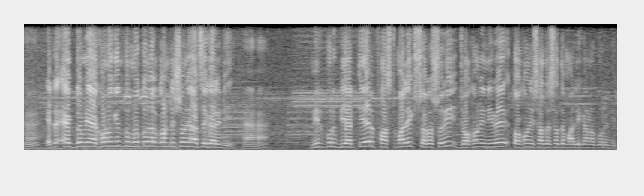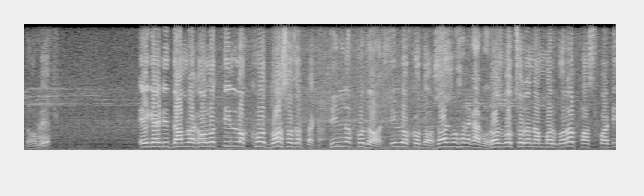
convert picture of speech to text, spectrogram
হ্যাঁ। এটা একদমই এখনও কিন্তু নতুনের কন্ডিশনে আছে গাড়িটি। হ্যাঁ হ্যাঁ। মিরপুর বিআরটি এর ফার্স্ট মালিক সরাসরি যখনই নিবে তখনই সাথে সাথে মালিকানা করে নিতে হবে। এই গাড়িটির দাম রাখা হলো তিন লক্ষ দশ হাজার টাকা। তিন লক্ষ দশ। তিন লক্ষ দশ। দশ বছরের কাগজ। দশ বছরের নাম্বার করা first party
